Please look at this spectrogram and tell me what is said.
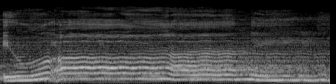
You are all I need.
